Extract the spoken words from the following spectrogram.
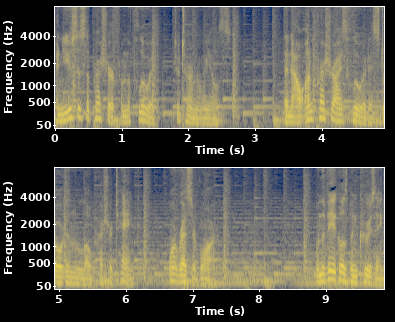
and uses the pressure from the fluid to turn the wheels. The now unpressurized fluid is stored in the low pressure tank or reservoir. When the vehicle has been cruising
